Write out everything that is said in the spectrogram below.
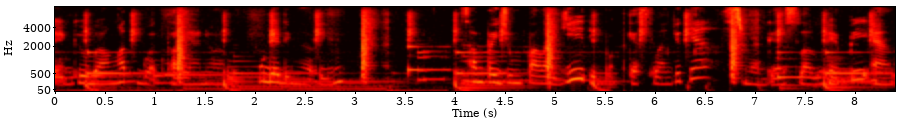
Thank you banget buat kalian yang udah dengerin. Sampai jumpa lagi di podcast selanjutnya. Semoga selalu happy and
